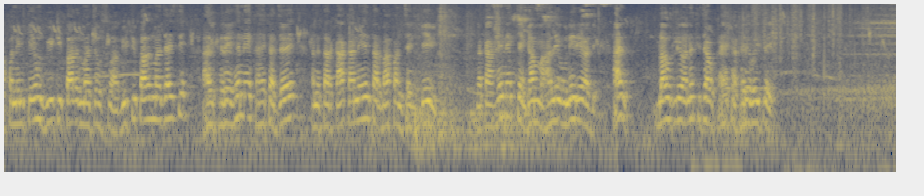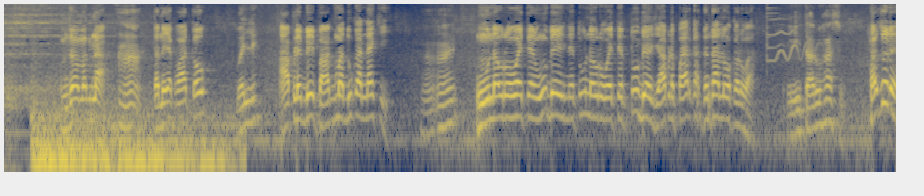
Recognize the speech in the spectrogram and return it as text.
આપણને એમ બ્યુટી પાર્લરમાં જાઉં આ બ્યુટી પાર્લરમાં જાય છે, હાલ ઘરે હે ને કાંઈ અને તાર કાકાને તાર બાપાને જઈને કેવી. નકા હે ને ક્યાંય ગામમાં હાલે એવું નહીં રહેવા દે. હાલ બ્લાઉઝ લેવા નથી જાવ, કાંઈ કા ઘરે વહી જાય. સમજો મગના? હા. તને એક વાત કહું? બોલ આપણે બે ભાગમાં દુકાન નાખી. હા, નવરો હોય ત્યારે હું બે ને તું નવરો હોય ત્યારે તું બે આપણે પારકા ધંધા ન કરવા. એ તારું હાસું. હાજુ ને?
